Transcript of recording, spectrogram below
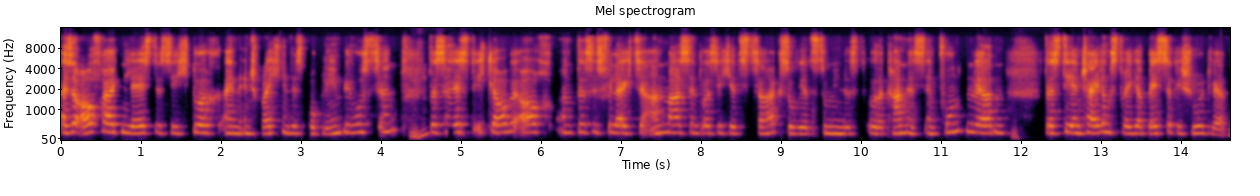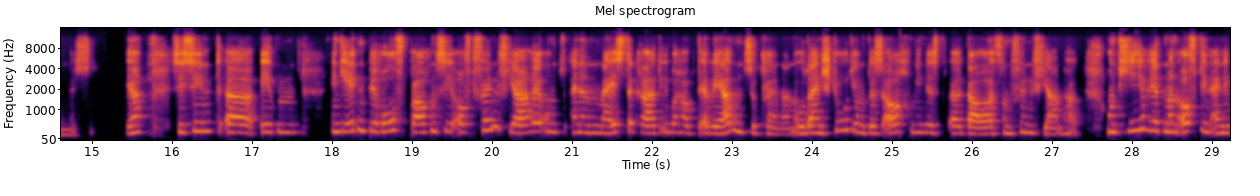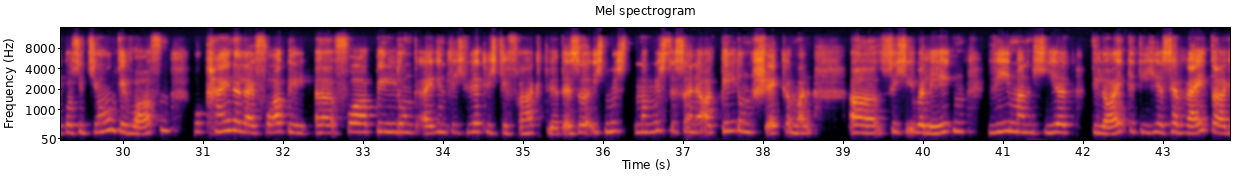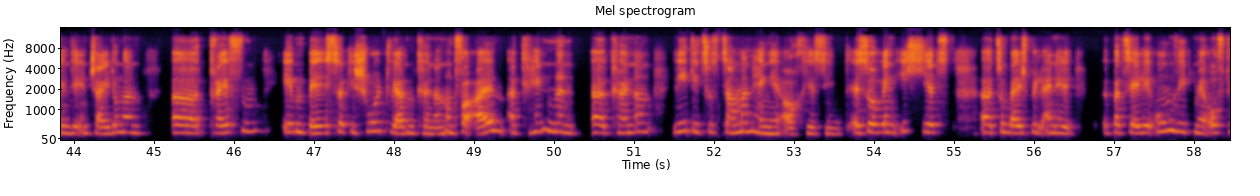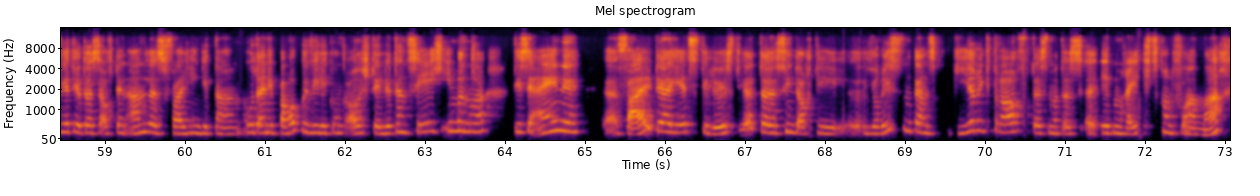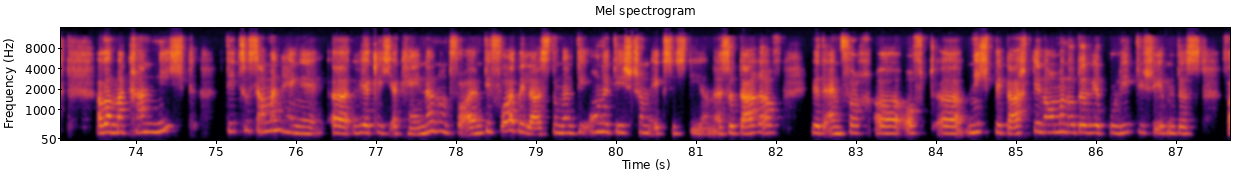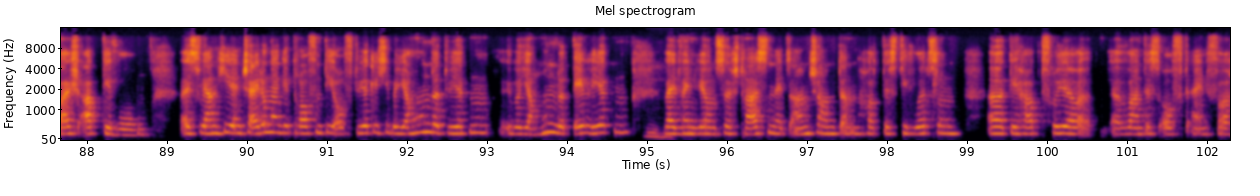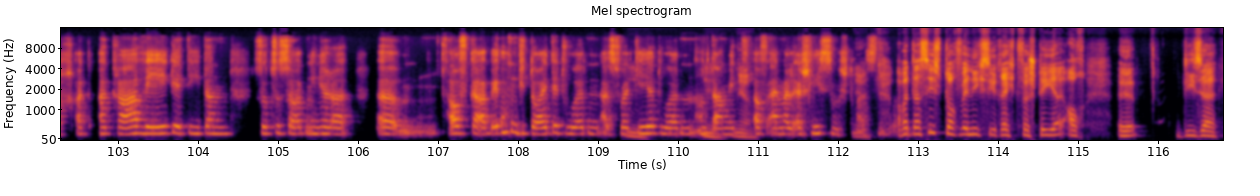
Also aufhalten lässt es sich durch ein entsprechendes Problembewusstsein. Mhm. Das heißt, ich glaube auch, und das ist vielleicht sehr anmaßend, was ich jetzt sage, so wird es zumindest oder kann es empfunden werden, mhm. dass die Entscheidungsträger besser geschult werden müssen. Ja, sie sind äh, eben in jedem Beruf brauchen Sie oft fünf Jahre, um einen Meistergrad überhaupt erwerben zu können oder ein Studium, das auch Mindestdauer von fünf Jahren hat. Und hier wird man oft in eine Position geworfen, wo keinerlei Vorbild, äh, Vorbildung eigentlich wirklich gefragt wird. Also ich müsst, man müsste so eine Art Bildungscheck einmal äh, sich überlegen, wie man hier die Leute, die hier sehr weittragende Entscheidungen äh, treffen, eben besser geschult werden können und vor allem erkennen äh, können, wie die Zusammenhänge auch hier sind. Also wenn ich jetzt äh, zum Beispiel eine Parzelle umwidme, oft wird ja das auf den Anlassfall hingetan, oder eine Baubewilligung ausstelle, dann sehe ich immer nur diese eine äh, Fall, der jetzt gelöst wird. Da sind auch die äh, Juristen ganz gierig drauf, dass man das äh, eben rechtskonform macht. Aber man kann nicht die Zusammenhänge äh, wirklich erkennen und vor allem die Vorbelastungen, die ohne dies schon existieren. Also darauf wird einfach äh, oft äh, nicht Bedacht genommen oder wird politisch eben das falsch abgewogen. Es werden hier Entscheidungen getroffen, die oft wirklich über Jahrhundert wirken, über Jahrhunderte wirken, mhm. weil wenn wir unser Straßennetz anschauen, dann hat es die Wurzeln äh, gehabt früher waren das oft einfach Agrarwege, die dann sozusagen in ihrer ähm, Aufgabe umgedeutet wurden, asphaltiert mhm. wurden und mhm, damit ja. auf einmal Erschließungsstraßen. Ja. Aber das ist doch, wenn ich Sie recht verstehe, auch äh, dieser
